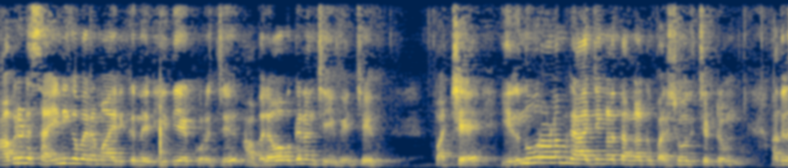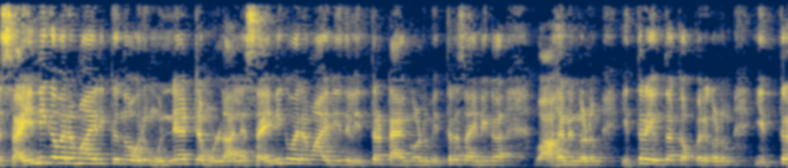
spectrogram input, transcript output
അവരുടെ സൈനികപരമായിരിക്കുന്ന രീതിയെക്കുറിച്ച് അവലോകനം ചെയ്യുകയും ചെയ്തു. പക്ഷേ ഇരുന്നൂറോളം രാജ്യങ്ങളെ തങ്ങൾക്ക് പരിശോധിച്ചിട്ടും അതിൽ സൈനികപരമായിരിക്കുന്ന ഒരു മുന്നേറ്റമുള്ള അല്ലെ സൈനികപരമായ രീതിയിൽ ഇത്ര ടാങ്കുകളും ഇത്ര സൈനിക വാഹനങ്ങളും ഇത്ര യുദ്ധക്കപ്പലുകളും ഇത്ര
